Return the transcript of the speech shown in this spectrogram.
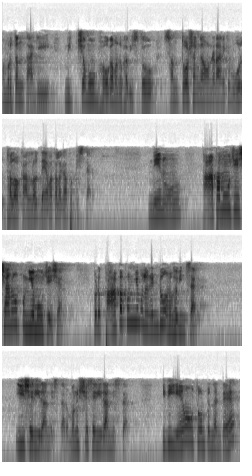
అమృతం తాగి నిత్యము భోగం అనుభవిస్తూ సంతోషంగా ఉండడానికి ఊర్ధ్వలోకాల్లో దేవతలుగా పుట్టిస్తారు. నేను పాపము చేశాను పుణ్యము చేశాను. ఇప్పుడు పాప పుణ్యములు రెండూ అనుభవించాలి. ఈ శరీరాన్ని ఇస్తారు మనుష్య శరీరాన్ని ఇస్తారు. ఇది ఏమవుతూ ఉంటుందంటే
